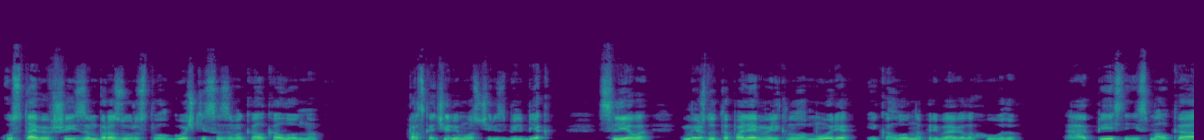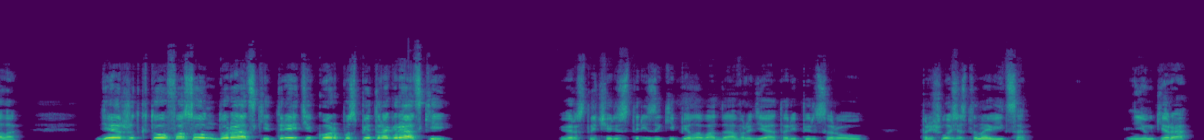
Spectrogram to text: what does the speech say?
уставивший из амбразуры ствол Гочкиса, замыкал колонну. Проскочили мост через Бельбек. Слева, между тополями мелькнуло море, и колонна прибавила ходу. А песня не смолкала. «Держит кто фасон дурацкий, третий корпус Петроградский!» Версты через три закипела вода в радиаторе Пирсероу. Пришлось остановиться. Юнкера,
